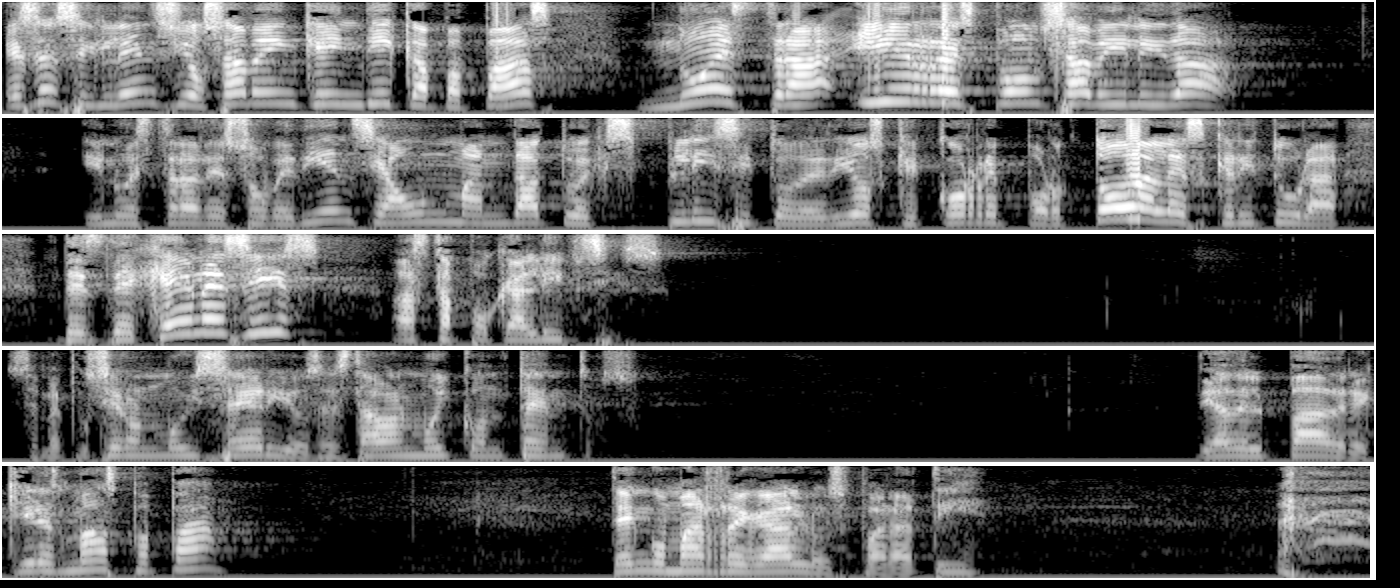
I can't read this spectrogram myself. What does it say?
Ese silencio, ¿saben qué indica, papás? Nuestra irresponsabilidad y nuestra desobediencia a un mandato explícito de Dios que corre por toda la escritura, desde Génesis hasta Apocalipsis. Se me pusieron muy serios, estaban muy contentos. Día del Padre, ¿quieres más, papá? Tengo más regalos para ti.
